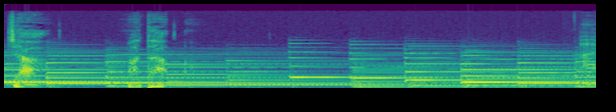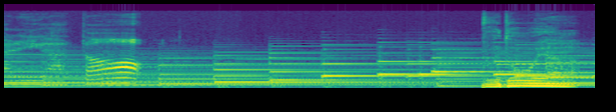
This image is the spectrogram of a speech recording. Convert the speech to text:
じゃあまた。ぶどうや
